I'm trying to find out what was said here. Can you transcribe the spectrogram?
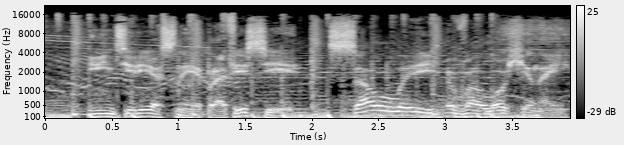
– интересные профессии с Аллой Волохиной.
